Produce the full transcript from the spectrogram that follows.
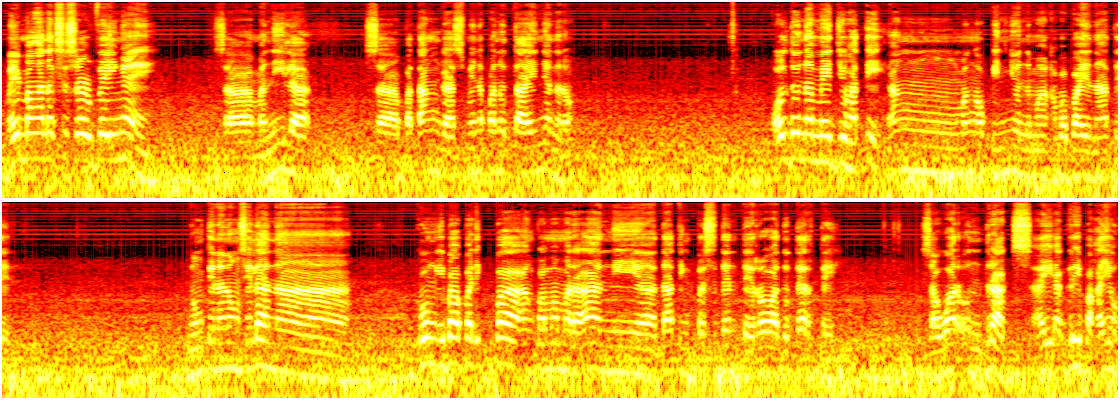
May mga nagsisurvey nga eh, sa Manila, sa Batangas, may napanood tayo niyan ano. Although na medyo hati ang mga opinion ng mga kababayan natin. Nung tinanong sila na kung ibabalik ba ang pamamaraan ni ah, dating presidente Roa Duterte sa war on drugs ay agree ba kayo?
